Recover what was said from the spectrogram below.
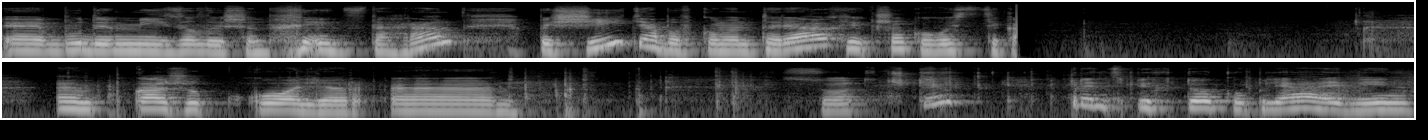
Е, буде мій залишений інстаграм. Пишіть або в коментарях, якщо когось цікавить. Е, покажу колір соточки. В принципі, хто купляє, він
